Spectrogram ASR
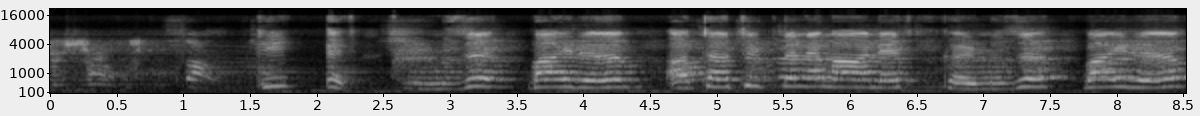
Müjdecisi olmuştur. İki, üç. Kırmızı bayrağım Atatürk'ten emanet. Kırmızı bayrağım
